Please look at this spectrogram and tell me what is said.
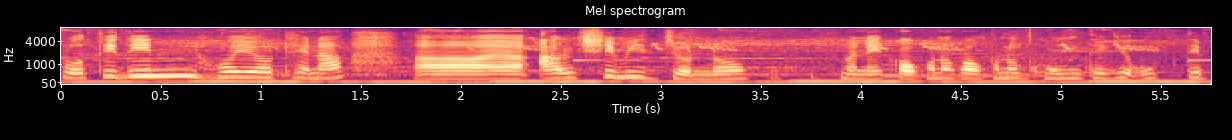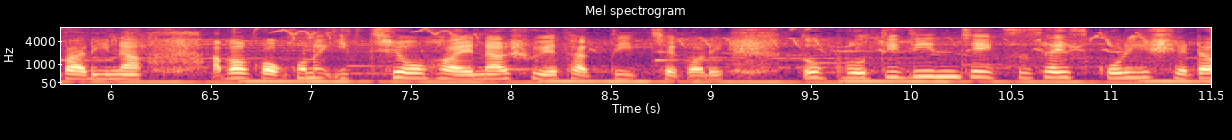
প্রতিদিন হয়ে ওঠে না আলসেমির জন্য মানে কখনো কখনো ঘুম থেকে উঠতে পারি না, আবার কখনো ইচ্ছেও হয় না শুয়ে থাকতে ইচ্ছে করে। তো প্রতিদিন যে এক্সারসাইজ করি সেটা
